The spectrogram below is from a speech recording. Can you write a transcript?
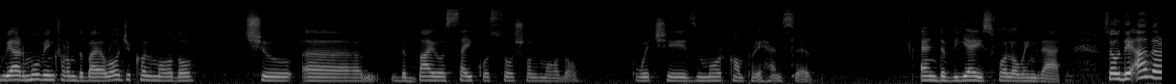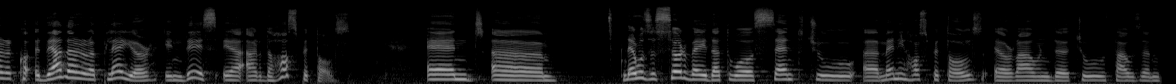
We are moving from the biological model to um, the biopsychosocial model, which is more comprehensive. And the VA is following that. So the other the other player in this uh, are the hospitals, and um, there was a survey that was sent to uh, many hospitals around uh, 2000,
